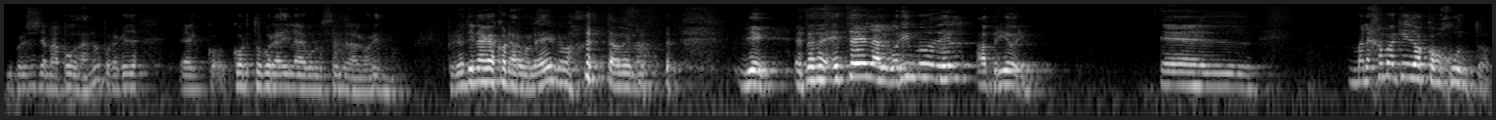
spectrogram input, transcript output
Y por eso se llama poda, ¿no? Por aquella, el corto por ahí la evolución del algoritmo. Pero no tiene nada que ver con árboles, ¿eh? No, está bueno. Bien, entonces, este es el algoritmo del a priori. Manejamos aquí dos conjuntos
